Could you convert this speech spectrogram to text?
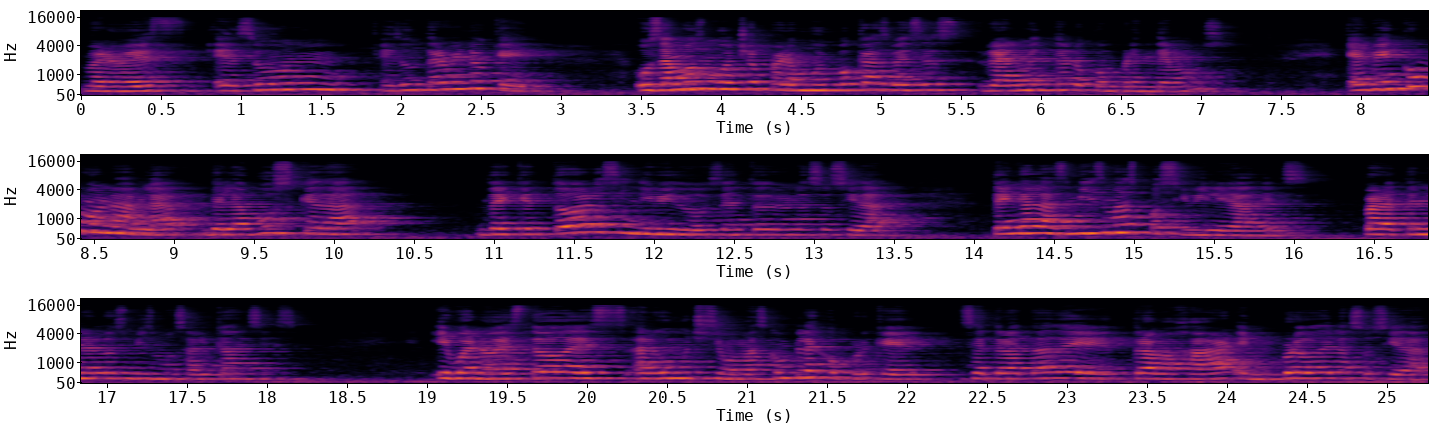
Bueno, es, es, un, es un término que usamos mucho, pero muy pocas veces realmente lo comprendemos. El bien común habla de la búsqueda de que todos los individuos dentro de una sociedad tengan las mismas posibilidades para tener los mismos alcances. Y bueno, esto es algo muchísimo más complejo porque se trata de trabajar en pro de la sociedad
